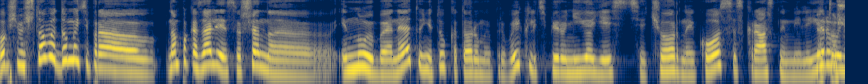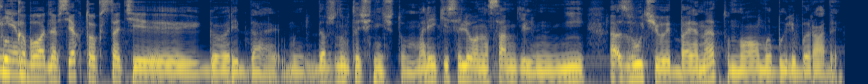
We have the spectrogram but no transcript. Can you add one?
В общем, что вы думаете про... Нам показали совершенно иную байонету, не ту, к которой мы привыкли. Теперь у нее есть черные косы с красным милированием. Это шутка была для всех, кто, кстати, говорит, да, мы должны уточнить, что Мария Киселева на самом деле не озвучивает байонету, но мы были бы рады.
